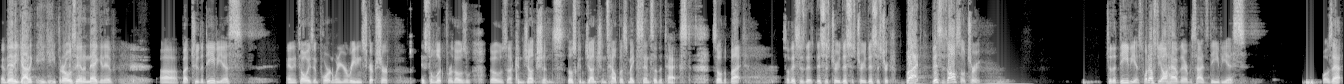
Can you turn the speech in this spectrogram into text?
And then he got he, he throws in a negative, uh, but to the devious, and it's always important when you're reading scripture is to look for those those uh, conjunctions. Those conjunctions help us make sense of the text. So the but. So this is this this is true. This is true. This is true. But this is also true. To the devious. What else do y'all have there besides devious? What was that?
